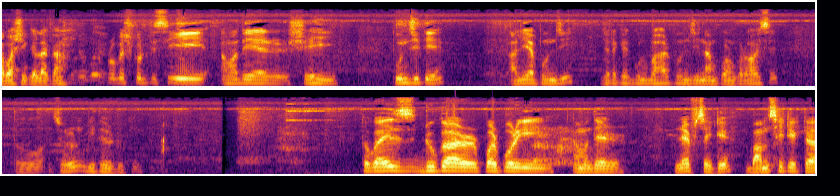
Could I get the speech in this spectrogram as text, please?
আবাসিক এলাকা। প্রবেশ করতেছি আমাদের সেই পুঞ্জিতে, আলিয়া পুঞ্জি, যেটাকে গুলবাহার পুঞ্জি নামকরণ করা হয়েছে। তো চলুন, ভিতরে ঢুকি। তো গাইজ ঢুকার পরপরই আমাদের লেফট সাইডে বাম সাইডে একটা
